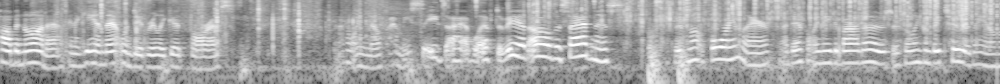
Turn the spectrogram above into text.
habanada? And again, that one did really good for us. I don't even know how many seeds I have left of it. Oh, the sadness. There's not four in there. I definitely need to buy those. There's only going to be two of them.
